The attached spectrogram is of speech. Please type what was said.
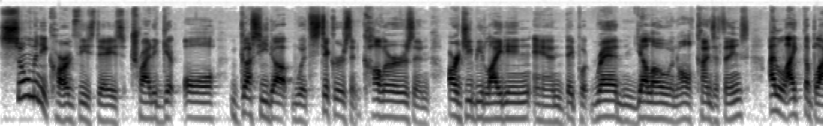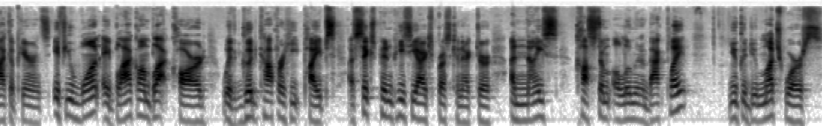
So many cards these days try to get all gussied up with stickers and colors and RGB lighting and they put red and yellow and all kinds of things. I like the black appearance. If you want a black on black card with good copper heat pipes, a six pin PCI Express connector, a nice custom aluminum backplate, you could do much worse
